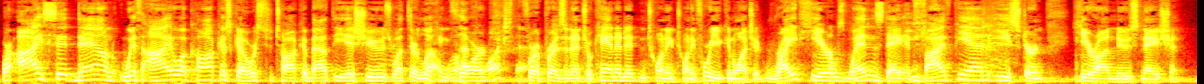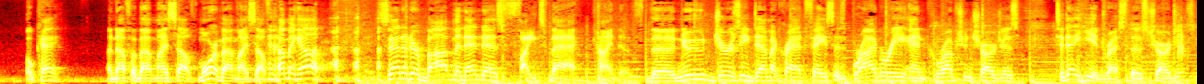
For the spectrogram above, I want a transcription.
where I sit down with Iowa caucus goers to talk about the issues, what they're looking well, we'll for for a presidential candidate in 2024. You can watch it right here Wednesday at 5 p.m. Eastern here on News Nation. Okay. Enough about myself. More about myself. Coming up, Senator Bob Menendez fights back, kind of. The New Jersey Democrat faces bribery and corruption charges. Today, he addressed those charges,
